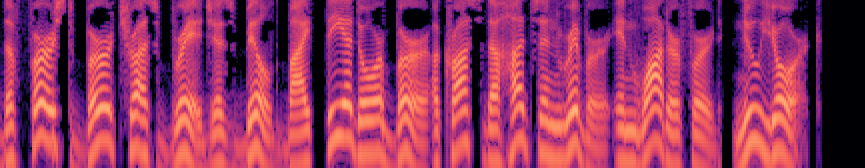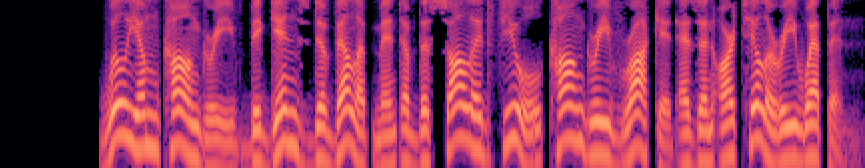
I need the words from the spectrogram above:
The first Burr Truss Bridge is built by Theodore Burr across the Hudson River in Waterford, New York. William Congreve begins development of the solid-fuel Congreve rocket as an artillery weapon.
